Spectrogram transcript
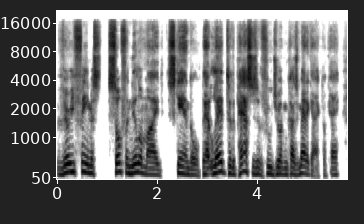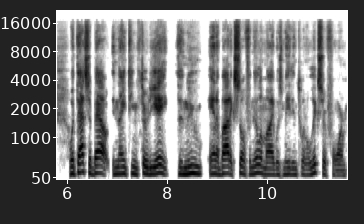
very famous sulfanilamide scandal that led to the passage of the Food, Drug, and Cosmetic Act. Okay. What that's about in 1938, the new antibiotic sulfanilamide was made into an elixir form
